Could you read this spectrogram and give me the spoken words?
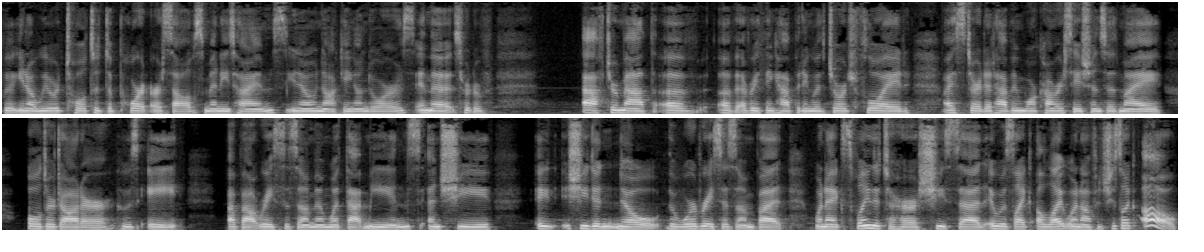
but, you know, we were told to deport ourselves many times, you know, knocking on doors. In the sort of aftermath of, of everything happening with George Floyd, I started having more conversations with my older daughter, who's eight, about racism and what that means. And she, she didn't know the word racism, but when I explained it to her, she said it was like a light went off, and she's like, "Oh!"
